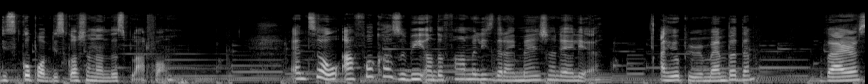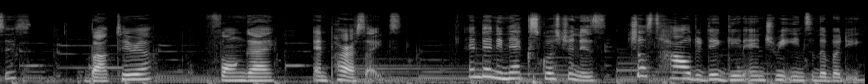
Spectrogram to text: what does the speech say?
the scope of discussion on this platform. And so, our focus will be on the families that I mentioned earlier. I hope you remember them viruses, bacteria, fungi, and parasites. And then the next question is just how do they gain entry into the body?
